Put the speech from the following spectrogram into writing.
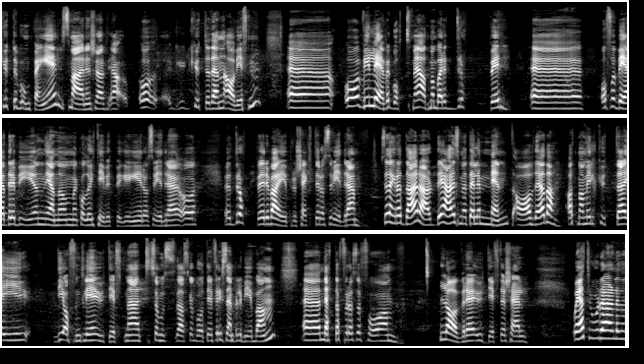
kutte bompenger, som er en slags ja, og kutte den avgiften. Eh, og vi lever godt med at man bare dropper eh, å forbedre byen gjennom kollektivutbygginger osv. Og, så og eh, dropper veiprosjekter osv. Så, videre. så jeg tenker at er, Det er liksom et element av det. da, At man vil kutte i de offentlige utgiftene som skal gå til f.eks. Bybanen. Nettopp for å få lavere utgifter selv. Og jeg tror, det er,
